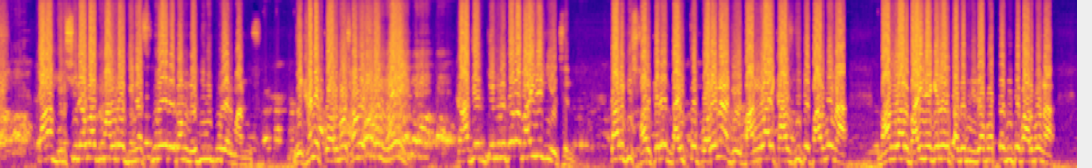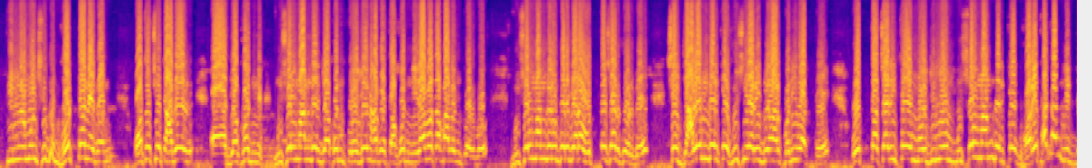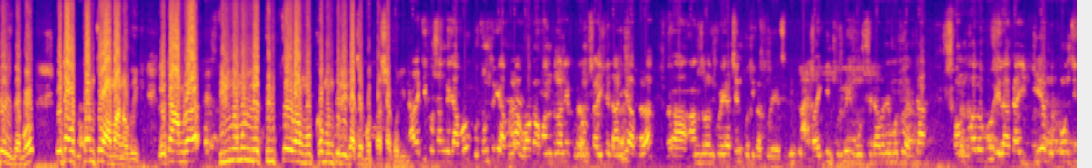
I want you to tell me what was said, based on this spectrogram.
তারা মুর্শিদাবাদ, মালদা, দিনাজপুরের এবং মেদিনীপুরের মানুষ। এখানে কর্মসংস্থান নেই। কাজের জন্য তারা বাইরে গিয়েছেন। তাহলে কি সরকারের দায়িত্ব পড়ে না যে বাংলায় কাজ দিতে পারব না? বাংলার বাইরে গেলেও তাদের নিরাপত্তা দিতে পারব না? তৃণমূল শুধু ভোটটা নেবেন অথচ তাদের যখন মুসলমানদের যখন প্রয়োজন হবে, তখন নিরাপত্তা পালন করব। মুসলমানদের উপরে যারা অত্যাচার করবে, সেই জালেমদেরকে হুঁশিয়ারি দেওয়ার পরিবর্তে অত্যাচারিত মজলুম মুসলমানদেরকে ঘরে থাকার নির্দেশ দেব। এটা অত্যন্ত অমানবিক। এটা আমরা তৃণমূল নেতৃত্ব এবং মুখ্যমন্ত্রীর কাছে প্রত্যাশা করি না। আরেকটি প্রসঙ্গে যাব। প্রথম থেকে আপনারা ওয়াক আন্দোলনে প্রথম সারিতে দাঁড়িয়ে আপনারা আন্দোলন করে যাচ্ছেন, প্রতিবাদ করে যাচ্ছেন। কিন্তু কয়েকদিন পূর্বেই মুর্শিদাবাদের মতো একটা সংখ্যালঘু এলাকায় গিয়ে মুখ্যমন্ত্রী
